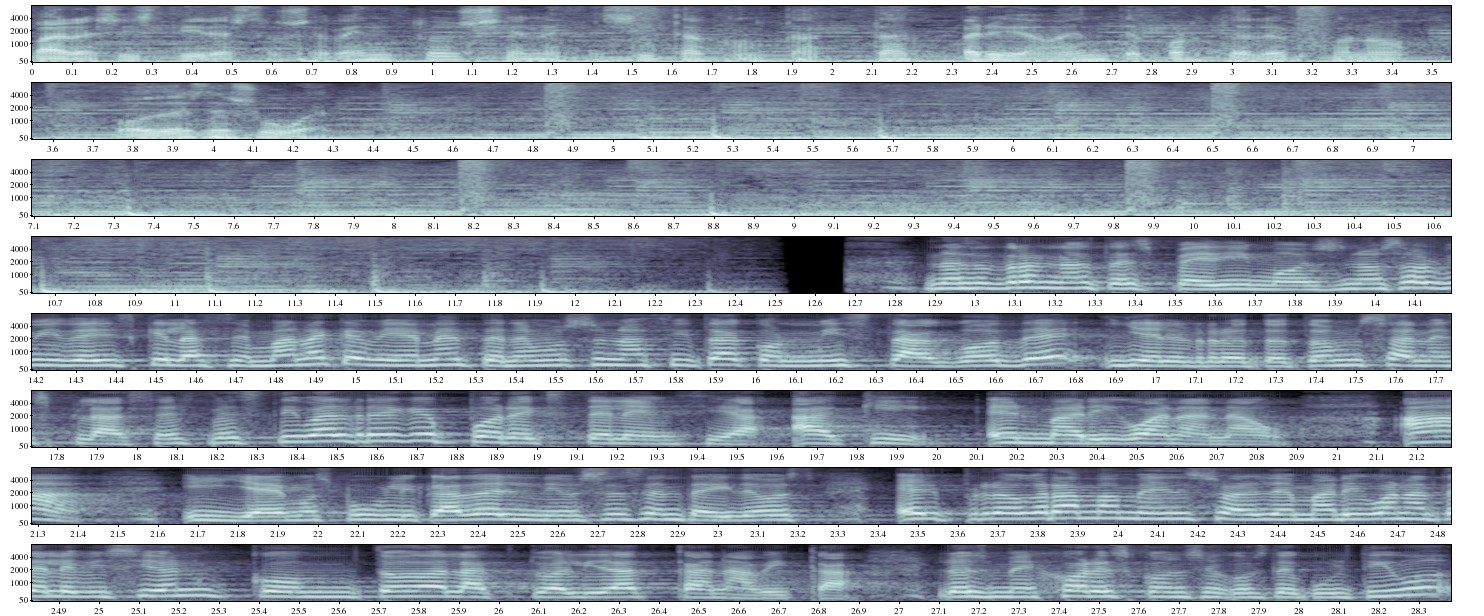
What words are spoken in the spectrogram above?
Para asistir a estos eventos se necesita contactar previamente por teléfono o desde su web. Nosotros nos despedimos. No os olvidéis que la semana que viene tenemos una cita con Mista Gode y el Rototom San Splash, el festival reggae por excelencia, aquí, en Marihuana Now. Ah, y ya hemos publicado el News 62, el programa mensual de Marihuana Televisión con toda la actualidad canábica, los mejores consejos de cultivo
